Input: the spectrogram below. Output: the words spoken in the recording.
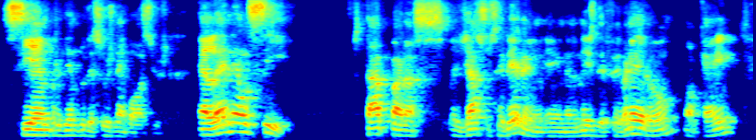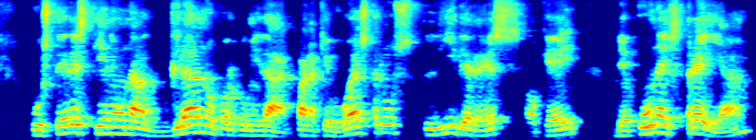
siempre dentro de sus negocios. El NLC, está para ya suceder en, en, el mes de febrero, ¿ok? Ustedes tienen una gran oportunidad para que vuestros líderes, ¿ok? De una estrella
